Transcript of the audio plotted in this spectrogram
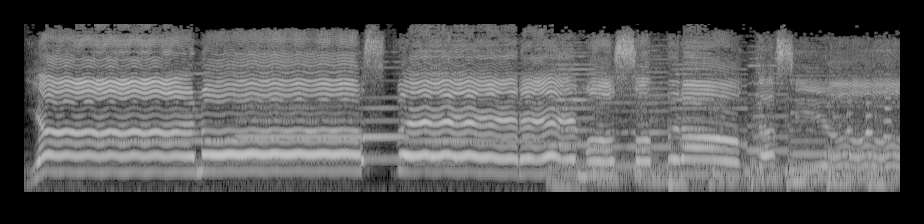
Ya nos veremos otra ocasión.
